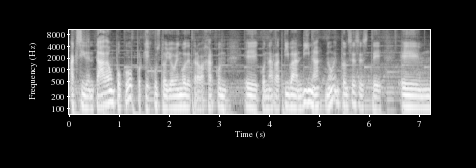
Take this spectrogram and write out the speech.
accidentada un poco, porque justo yo vengo de trabajar con, con narrativa andina, ¿no? Entonces, este, Em,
